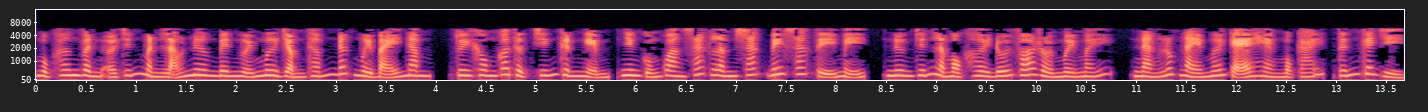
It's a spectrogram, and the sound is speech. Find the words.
Mục Hân Vinh ở chính mình lão nương bên người mưa dầm thấm đất 17 năm, tuy không có thực chiến kinh nghiệm, nhưng cũng quan sát lâm sát biết sát tỉ mỉ, nương chính là một hơi đối phó rồi mười mấy, nàng lúc này mới kẻ hèn một cái, tính cái gì?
